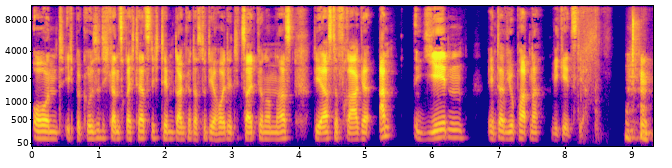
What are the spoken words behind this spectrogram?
und ich begrüße dich ganz recht herzlich, Tim. Danke, dass du dir heute die Zeit genommen hast. Die erste Frage an jeden Interviewpartner. Wie geht's dir?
